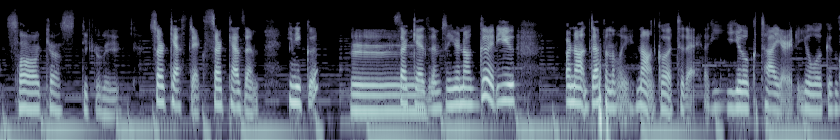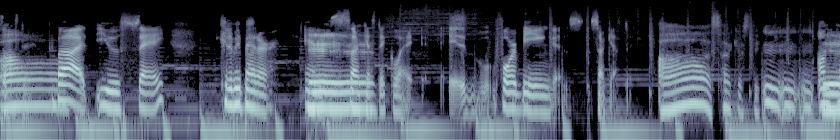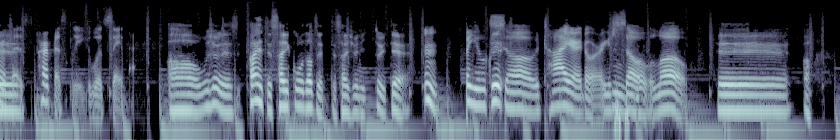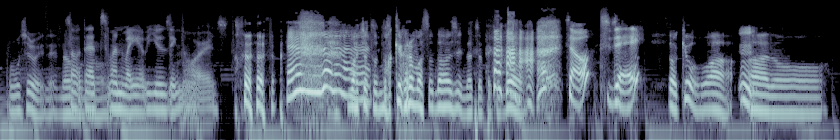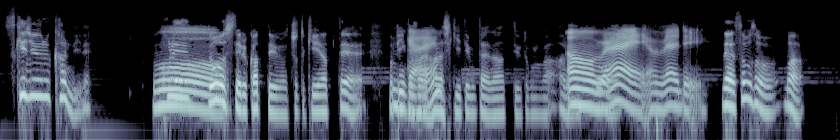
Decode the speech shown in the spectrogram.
sarcastically. Sarcastic, sarcasm. 皮肉えー、 sarcasm. So you're not good. You are not definitely not good today. Like you look tired, you look exhausted, oh. but you say, "Could it be better?" in a sarcastic way, eh, for being sarcastic. Ah, sarcastic. on purpose, purposely you would say that. ああ、面白いです。あえて最高だぜって最初に言っといて。うん。But mm, you look so tired or you're so low. へえ。あ。面白いね。なる So ほど。that's one way of using the words. まあちょっとのっけからまあそんな話になっちゃったけど、so today, そう今日は、うんあのースケジュール管理ね。ここれどうしてるかっていうのをちょっと気になって、まあ、ピンクさん.に話聞いてみたいなっていうところがあるんだけど Alright, already. で、そもそも、まあ、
